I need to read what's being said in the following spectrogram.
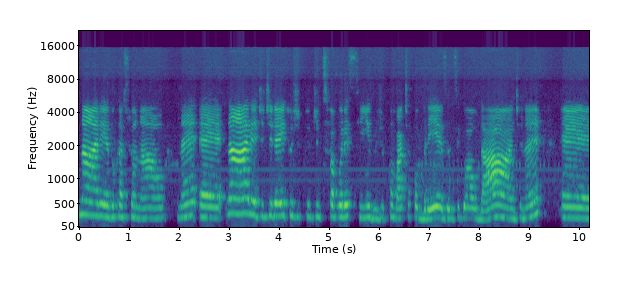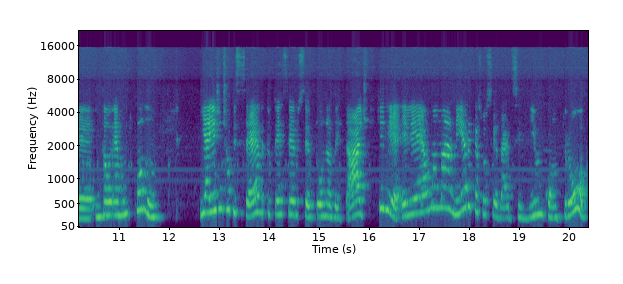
na área educacional, né, é, na área de direitos de, de, desfavorecidos, de combate à pobreza, desigualdade, né? É, então é muito comum. E aí a gente observa que o terceiro setor, na verdade, o que ele é? Ele é uma maneira que a sociedade civil encontrou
